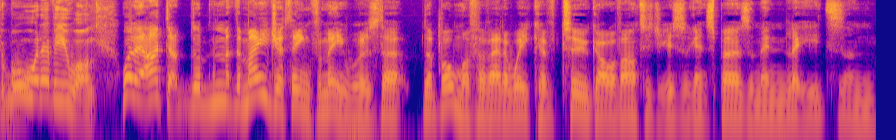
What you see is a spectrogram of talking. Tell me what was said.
Well, whatever you want. Well, I, the the major thing for me was that the Bournemouth have had a week of two goal advantages against Spurs and then Leeds, and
